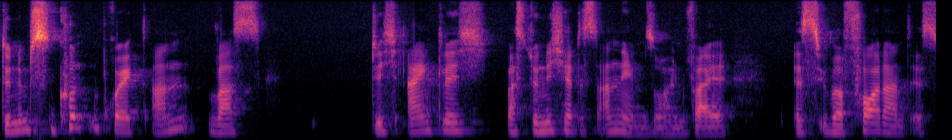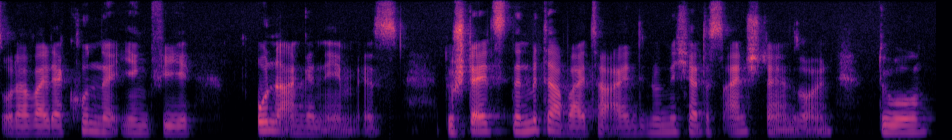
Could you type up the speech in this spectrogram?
Du nimmst ein Kundenprojekt an, was dich eigentlich, was du nicht hättest annehmen sollen, weil es überfordernd ist oder weil der Kunde irgendwie unangenehm ist. Du stellst einen Mitarbeiter ein, den du nicht hättest einstellen sollen. Du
